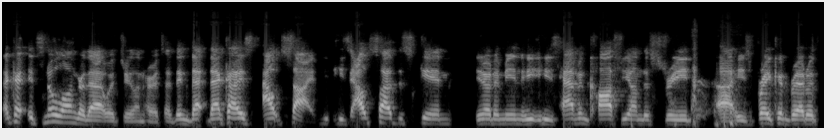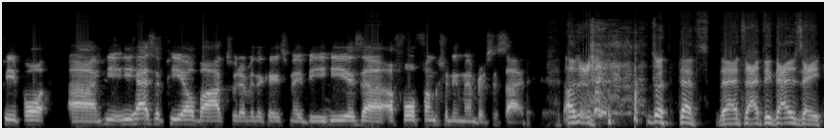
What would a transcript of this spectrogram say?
That guy, it's no longer that with Jalen Hurts. I think that that guy's outside. He's outside the skin. You know what I mean? He, he's having coffee on the street. Uh, he's breaking bread with people. Um, he, he has a PO box, whatever the case may be. He is a, a full functioning member of society. that's that's. I think that is a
